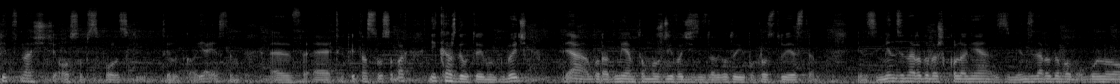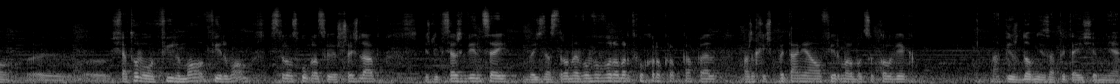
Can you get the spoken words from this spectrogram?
15 osób z Polski tylko. Ja jestem e, w e, tych 15 osobach. Nie każdy tutaj mógł być. Ja akurat miałem tą możliwość, więc dlatego tutaj po prostu jestem. Więc międzynarodowe szkolenie z międzynarodową ogólno e, światową firmą, firmą, z którą współpracuję 6 lat. Jeżeli chcesz więcej, wejdź na stronę www.robertkuchor.pl Masz jakieś pytania o firmę albo cokolwiek, napisz do mnie, zapytaj się mnie.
